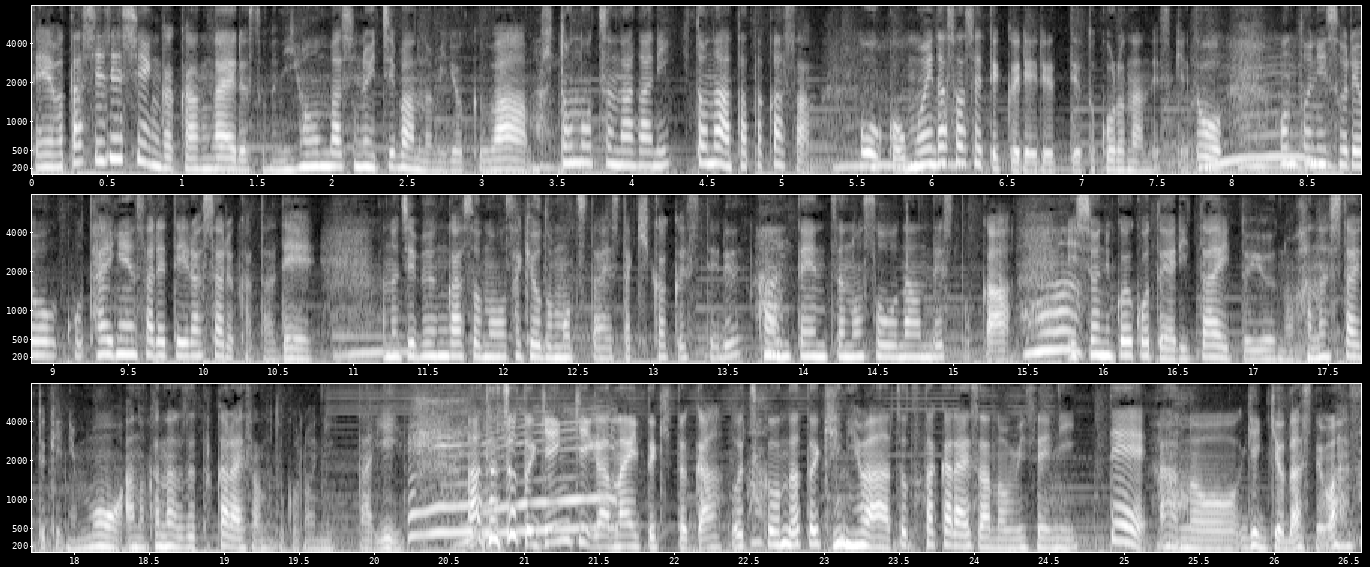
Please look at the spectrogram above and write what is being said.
で私自身が考えるその日本橋の一番の魅力は、人のつながり人の温かさをこう思い出させてくれるっていうところなんですけど、本当にそれをこう体現されていらっしゃる方で、あの自分がその先ほどもお伝えした企画してるコンテンツの相談ですとか、はい一緒にこういうことやりたいというのを話したい時にもあの必ず宝井さんのところに行ったり、あとちょっと元気がない時とか落ち込んだ時にはちょっと宝井さんのお店に行ってあの元気を出してます。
